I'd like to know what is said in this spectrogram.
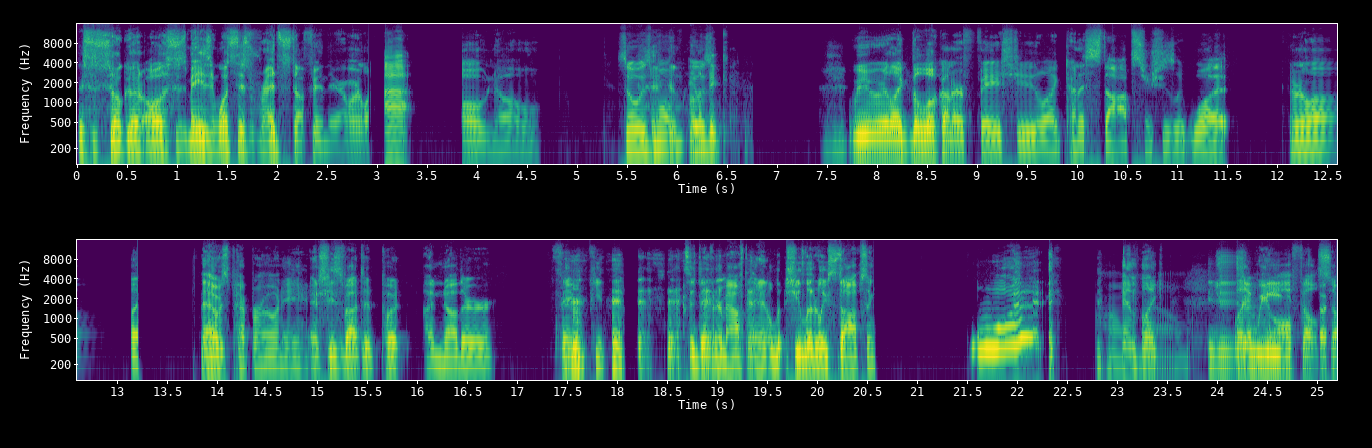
this is so good. Oh, this is amazing. What's this red stuff in there?" And we're like, "Ah, oh no." so it was more. It was Like, we were like the look on her face. She like kind of stops, so she's like, "What?" And we're like, like, "That was pepperoni," and she's about to put another thing of pizza dip in her mouth, and it, she literally stops and what? oh, and, like, no. Just Like we all felt so.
